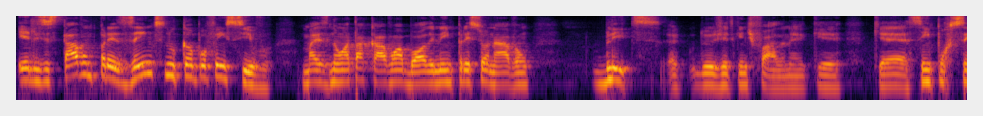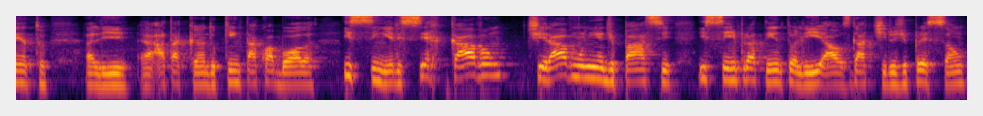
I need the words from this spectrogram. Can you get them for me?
eles estavam presentes no campo ofensivo, mas não atacavam a bola e nem pressionavam blitz, é, do jeito que a gente fala, né? Que, que é 100% ali é, atacando quem tá com a bola. E sim, eles cercavam tiravam linha de passe e sempre atento ali aos gatilhos de pressão,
